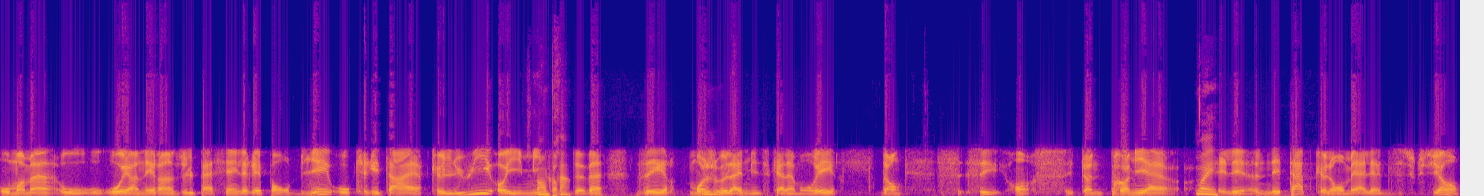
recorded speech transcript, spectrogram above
au moment où, où en est rendu le patient, il répond bien aux critères que lui a émis comme devant dire moi je hmm. veux l'aide médicale à mourir. Donc c'est une première une étape que l'on met à la discussion.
